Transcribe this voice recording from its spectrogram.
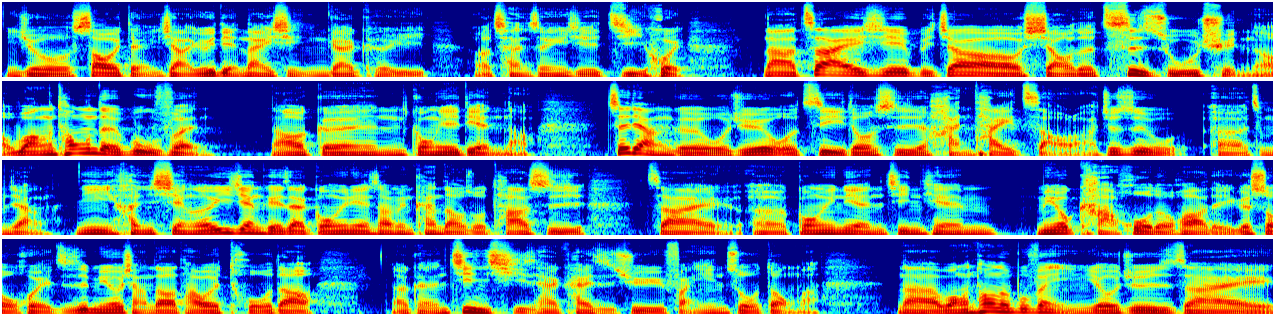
你就稍微等一下，有一点耐心，应该可以呃产生一些机会。那再一些比较小的次族群啊，网通的部分，然后跟工业电脑。这两个我觉得我自己都是喊太早了，就是呃怎么讲？你很显而易见可以在供应链上面看到说它是在呃供应链今天没有卡货的话的一个受惠，只是没有想到它会拖到呃可能近期才开始去反应作动嘛。那网通的部分隐忧就是在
